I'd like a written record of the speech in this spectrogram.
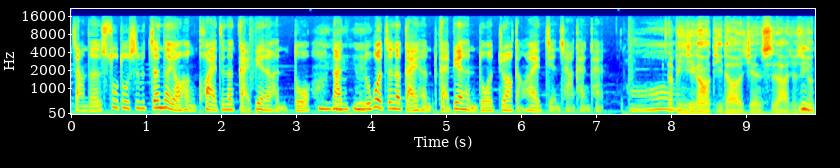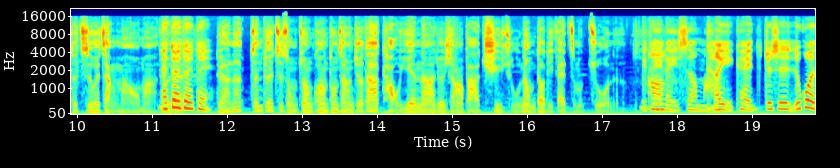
长的速度是不是真的有很快，真的改变了很多。那如果真的改很改变很多，就要赶快检查看看。哦那品熙刚好提到一件事啊，就是有的痣会长毛嘛，哎，不对对对，对啊，那针对这种状况，通常就大家讨厌啊，就想要把它去除。那我们到底该怎么做呢？也可以镭射吗？可以可以，就是如果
